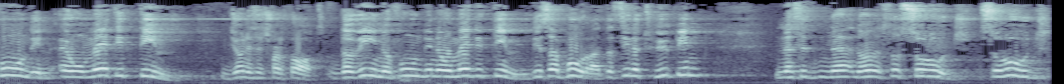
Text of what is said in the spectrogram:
fundin e umetit tim Gjoni se çfarë thot Do vi në fundin e umetit tim Disa burra të cilët hypin Në në thot suruxh, suruxh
